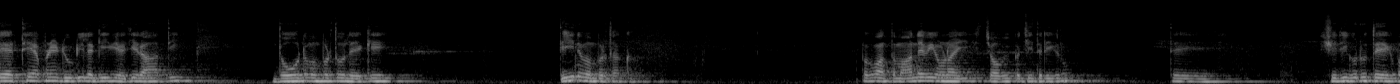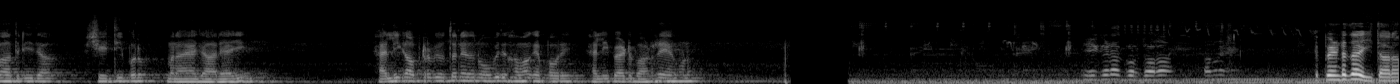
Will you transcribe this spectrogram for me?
ਤੇ ਇੱਥੇ ਆਪਣੀ ਡਿਊਟੀ ਲੱਗੀ ਹੋਈ ਹੈ ਜੀ ਰਾਤ ਦੀ। 2 ਨਵੰਬਰ ਤੋਂ ਲੈ ਕੇ 30 ਨਵੰਬਰ ਤੱਕ। ਭਗਵੰਤ ਮਾਨ ਨੇ ਵੀ ਆਉਣਾ ਜੀ 24 25 ਤਰੀਕ ਨੂੰ। ਤੇ ਸ਼੍ਰੀ ਗੁਰੂ ਤੇਗ ਬਹਾਦਰ ਜੀ ਦਾ ਸ਼ਹੀਦੀ ਪੁਰਬ ਮਨਾਇਆ ਜਾ ਰਿਹਾ ਜੀ। ਹੈਲੀਕਾਪਟਰ ਵੀ ਉਤਰਨੇ ਤੁਹਾਨੂੰ ਉਹ ਵੀ ਦਿਖਾਵਾਂਗੇ ਆਪਾਂ ਉਰੇ। ਹੈਲੀਪੈਡ ਬਣ ਰਹੇ ਹੁਣ। ਇਹ ਕਿਹੜਾ ਗੁਰਦੁਆਰਾ? ਸਾਹਮਣੇ। ਇਹ ਪਿੰਡ ਦਾ ਜੀ ਤਾਰਾ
